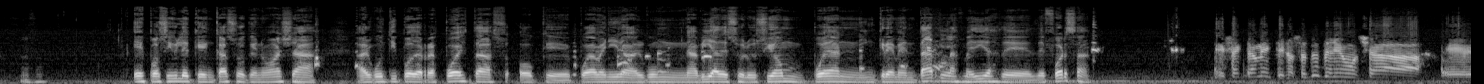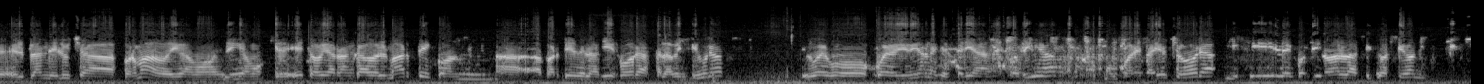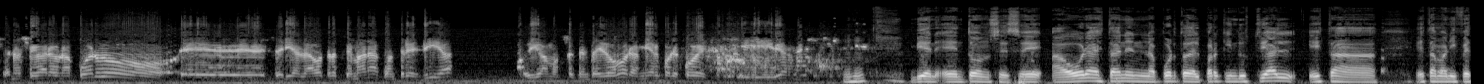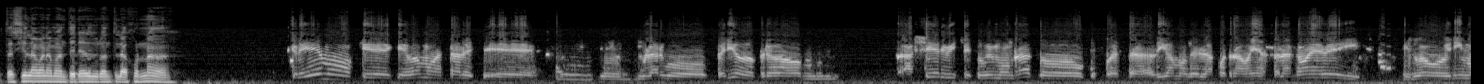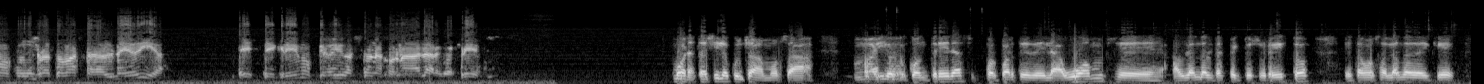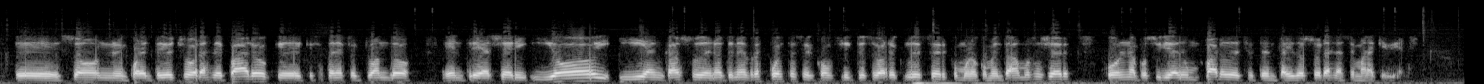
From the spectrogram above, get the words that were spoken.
¿Es posible que en caso que no haya algún tipo de respuestas o que pueda venir alguna vía de solución, puedan incrementar las medidas de fuerza? Exactamente, nosotros tenemos ya eh, el plan de lucha formado, digamos, digamos que esto había arrancado el martes con a, partir de las 10 horas hasta las 21, y luego jueves y viernes que serían estos días, con 48 horas, y si de continuar la situación de no llegar a un acuerdo, eh, sería la otra semana con tres días, digamos 72 horas, miércoles, jueves y viernes. Bien, entonces, eh, ahora están en la puerta del parque industrial. Esta, esta manifestación la van a mantener durante la jornada. Creemos que, que vamos a estar este un, largo periodo, pero mm, ayer, viste, tuvimos un rato que fue hasta, digamos, de las 4 de la mañana hasta las 9 y, y luego vinimos un rato más al mediodía. Este, creemos que hoy va a ser una jornada larga, creemos. Bueno, hasta allí lo escuchábamos a Mario Contreras por parte de la UOM eh, hablando al respecto sobre esto. Estamos hablando de que eh, son 48 horas de paro que, que se están efectuando entre ayer y hoy y en caso de no tener respuestas el conflicto se va a recrudecer, como lo comentábamos ayer, con una posibilidad de un paro de 72 horas la semana que viene.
